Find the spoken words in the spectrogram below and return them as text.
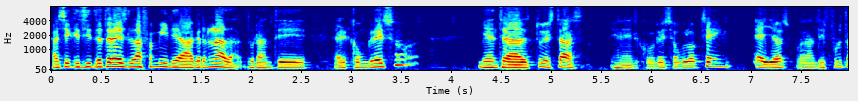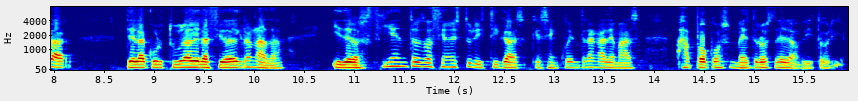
Así que si te traes la familia a Granada durante el Congreso, mientras tú estás en el Congreso Blockchain, ellos podrán disfrutar de la cultura de la ciudad de Granada y de los cientos de opciones turísticas que se encuentran además a pocos metros del auditorio.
